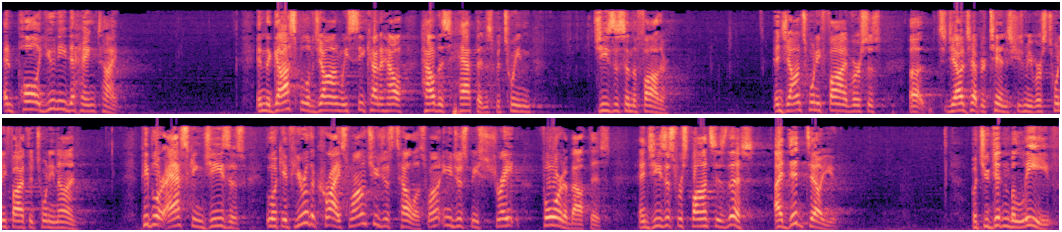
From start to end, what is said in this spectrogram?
And Paul, you need to hang tight. In the Gospel of John, we see kind of how, how this happens between Jesus and the Father. In John 25 verses, uh, John chapter 10, excuse me, verse 25 through 29. People are asking Jesus, look, if you're the Christ, why don't you just tell us? Why don't you just be straightforward about this? And Jesus' response is this, I did tell you, but you didn't believe.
